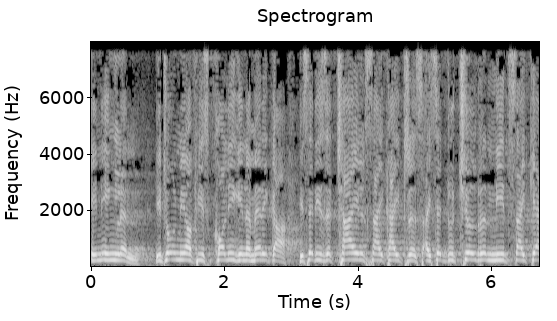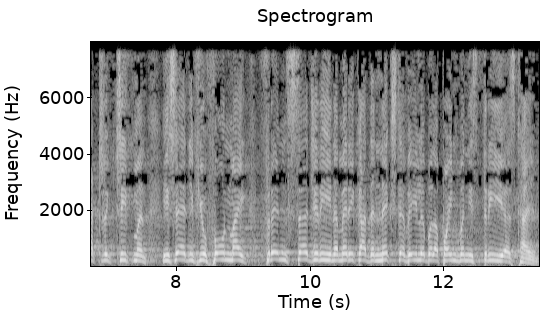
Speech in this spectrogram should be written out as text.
in England. He told me of his colleague in America. He said he's a child psychiatrist. I said, do children need psychiatric treatment? He said, if you phone my friend's surgery in America, the next available appointment is three years time.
